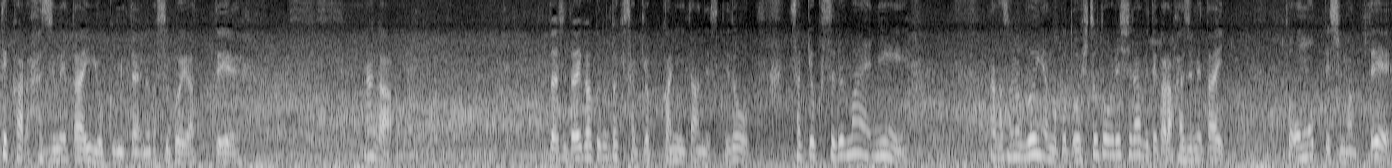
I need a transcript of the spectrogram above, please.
てから始めたい欲みたいのがすごいあってなんか私大学の時作曲家にいたんですけど作曲する前になんかその分野のことを一通り調べてから始めたいと思ってしまって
